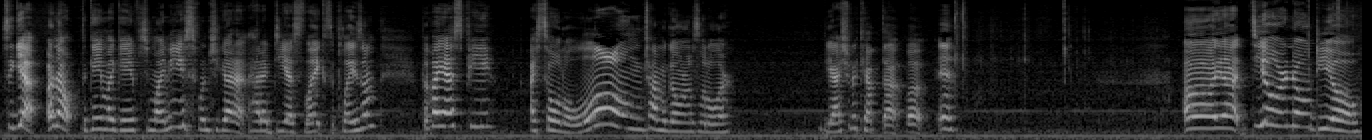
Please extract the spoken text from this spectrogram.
So yeah, oh no, the game I gave to my niece when she got a, had a DS Lite because it plays them. But my SP, I sold a long time ago when I was littler. Yeah, I should have kept that, but eh. Uh, yeah, deal or no deal.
